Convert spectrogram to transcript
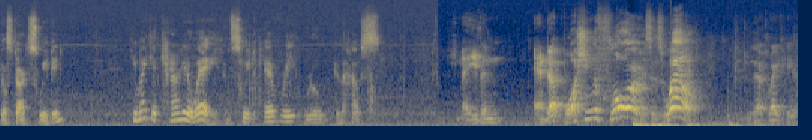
He'll start sweeping. He might get carried away and sweep every room in the house. He may even end up washing the floors as well. You can do that right here.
